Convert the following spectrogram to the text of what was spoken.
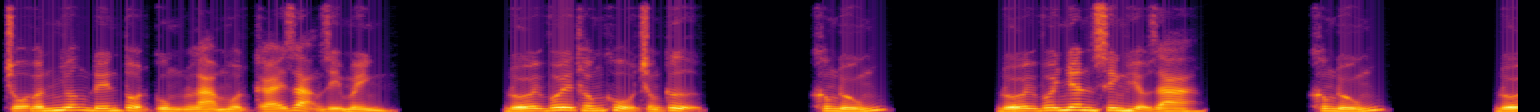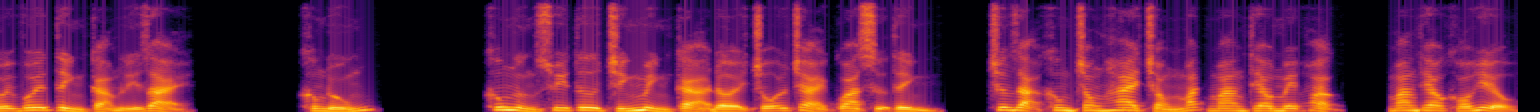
chỗ ấn nhưỡng đến tột cùng là một cái dạng gì mình? Đối với thống khổ chống cự, không đúng. Đối với nhân sinh hiểu ra, không đúng. Đối với tình cảm lý giải, không đúng. Không ngừng suy tư chính mình cả đời chỗ trải qua sự tình, Trương Dạ không trong hai tròng mắt mang theo mê hoặc, mang theo khó hiểu.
